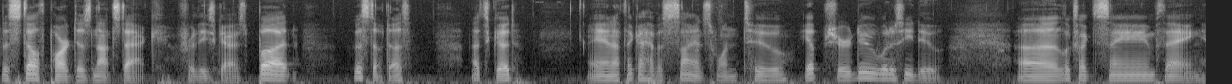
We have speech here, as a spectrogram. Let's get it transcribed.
the stealth part does not stack for these guys, but this stuff does. That's good. And I think I have a science one too. Yep, sure do. What does he do? Uh, looks like the same thing.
